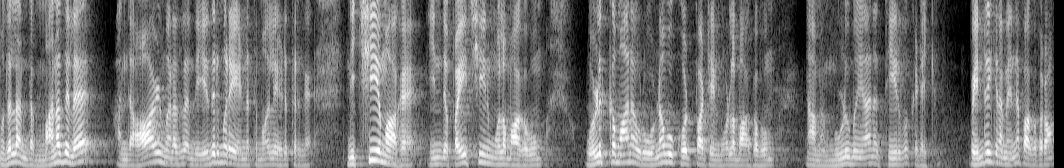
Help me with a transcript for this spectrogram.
முதல்ல அந்த மனதில் அந்த ஆழ் மனதில் அந்த எதிர்மறை எண்ணத்தை முதல்ல எடுத்துருங்க. நிச்சயமாக இந்த பயிற்சியின் மூலமாகவும் ஒழுக்கமான ஒரு உணவு கோட்பாட்டின் மூலமாகவும் நாம் முழுமையான தீர்வு கிடைக்கும். இப்போ இன்றைக்கு நம்ம என்ன பார்க்க போகிறோம்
